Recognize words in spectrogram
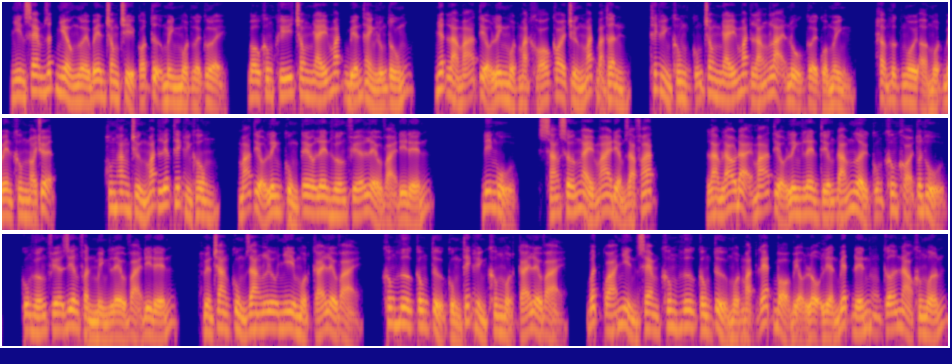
nhìn xem rất nhiều người bên trong chỉ có tự mình một người cười, bầu không khí trong nháy mắt biến thành lúng túng, nhất là mã tiểu linh một mặt khó coi chừng mắt bản thân, thích hình không cũng trong nháy mắt lắng lại nụ cười của mình, hậm hực ngồi ở một bên không nói chuyện. Hung hăng chừng mắt liếc thích hình không, mã tiểu linh cùng kêu lên hướng phía lều vải đi đến. Đi ngủ, sáng sớm ngày mai điểm ra phát. Làm lão đại mã tiểu linh lên tiếng đám người cũng không khỏi tuân thủ, cũng hướng phía riêng phần mình lều vải đi đến, huyền trang cùng giang lưu nhi một cái lều vải, không hư công tử cùng thích hình không một cái lều vải, bất quá nhìn xem không hư công tử một mặt ghét bỏ biểu lộ liền biết đến cỡ nào không muốn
